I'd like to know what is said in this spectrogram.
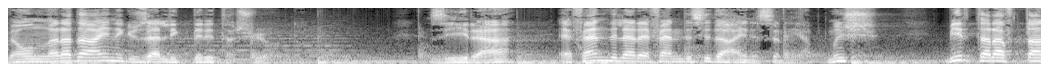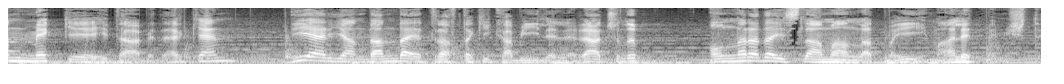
ve onlara da aynı güzellikleri taşıyordu. Zira efendiler efendisi de aynısını yapmış, bir taraftan Mekke'ye hitap ederken diğer yandan da etraftaki kabilelere açılıp onlara da İslam'ı anlatmayı ihmal etmemişti.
